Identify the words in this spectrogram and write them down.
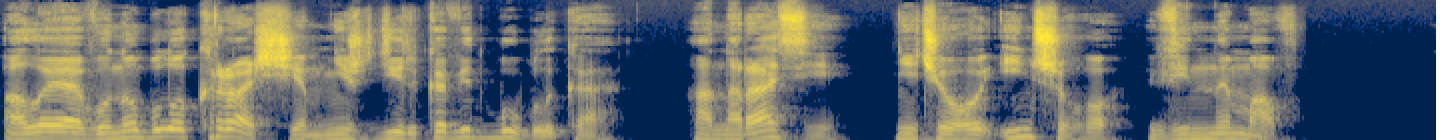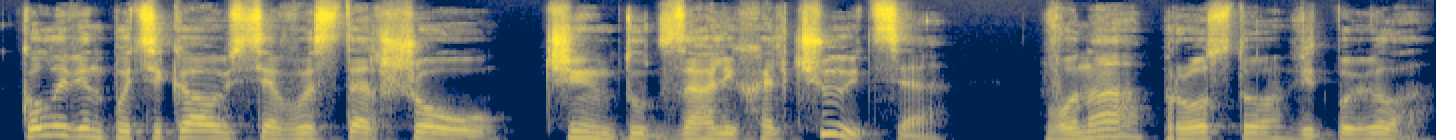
але воно було кращим, ніж ділька від бублика, а наразі нічого іншого він не мав. Коли він поцікавився в естер-шоу, чим тут взагалі харчуються, вона просто відповіла:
